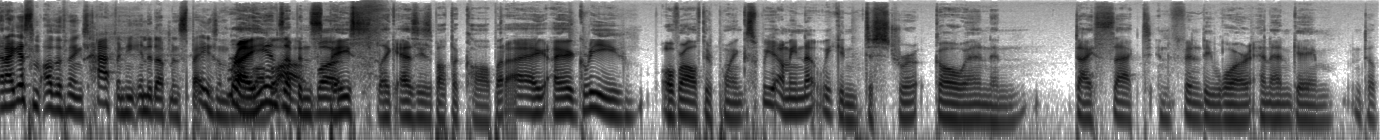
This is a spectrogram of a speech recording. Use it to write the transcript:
And I guess some other things happened. He ended up in space and blah, right. blah, he ends blah, up in space like as he's about to call. But I I agree overall with your point because we I mean that we can just go in and dissect Infinity War and Endgame until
